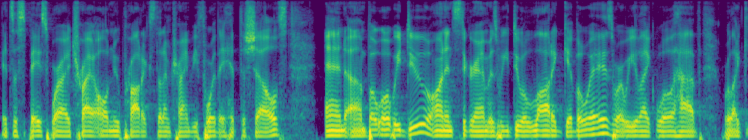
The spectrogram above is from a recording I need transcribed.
It's a space where i try all new products that i'm trying before they hit the shelves and um, but what we do on Instagram is we do a lot of giveaways where we like we'll have we're like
